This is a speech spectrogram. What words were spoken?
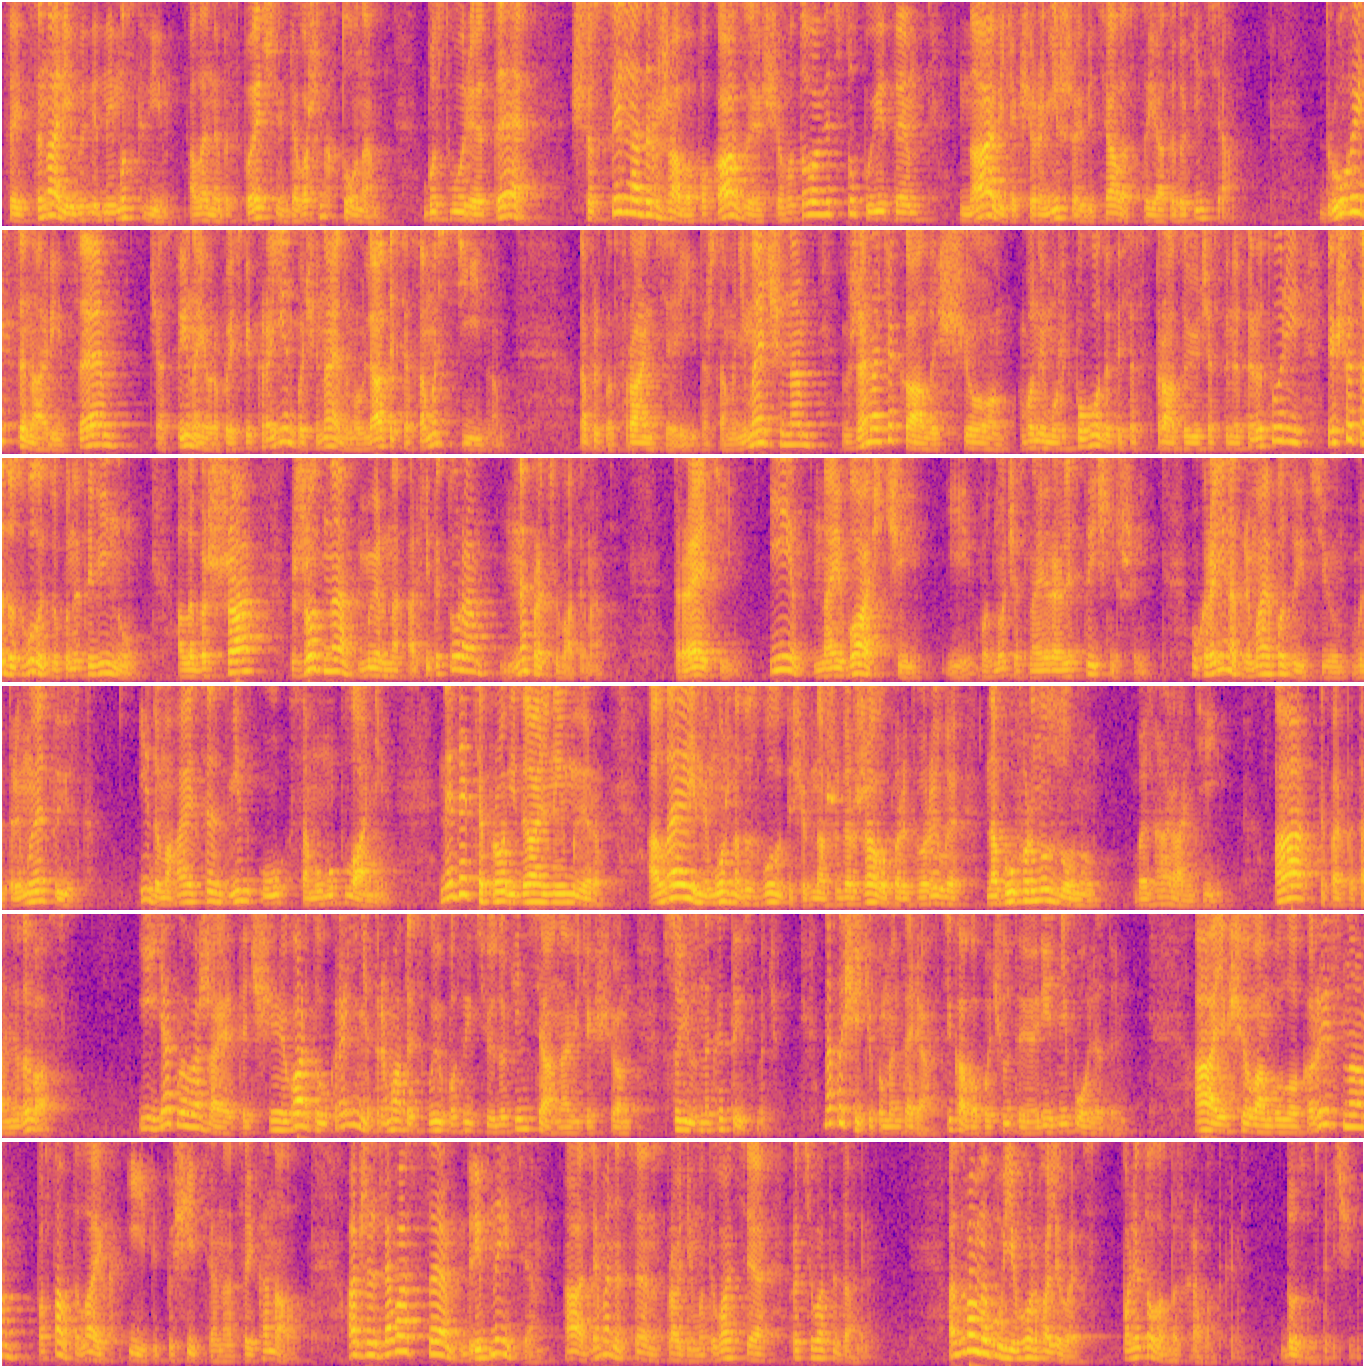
Цей сценарій вигідний Москві, але небезпечний для Вашингтона, бо створює те, що сильна держава показує, що готова відступити, навіть якщо раніше обіцяла стояти до кінця. Другий сценарій це частина європейських країн починає домовлятися самостійно. Наприклад, Франція і та ж сама Німеччина вже натякали, що вони можуть погодитися з втратою частини території, якщо це дозволить зупинити війну. Але без США жодна мирна архітектура не працюватиме. Третій і найважчий, і водночас найреалістичніший. Україна тримає позицію, витримує тиск і домагається змін у самому плані. Не йдеться про ідеальний мир, але й не можна дозволити, щоб нашу державу перетворили на буферну зону без гарантій. А тепер питання до вас. І як ви вважаєте, чи варто Україні тримати свою позицію до кінця, навіть якщо союзники тиснуть? Напишіть у коментарях, цікаво почути різні погляди. А якщо вам було корисно, поставте лайк і підпишіться на цей канал. Адже для вас це дрібниця, а для мене це насправді мотивація працювати далі. А з вами був Єгор Галівець, політолог без краватки. До зустрічі!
